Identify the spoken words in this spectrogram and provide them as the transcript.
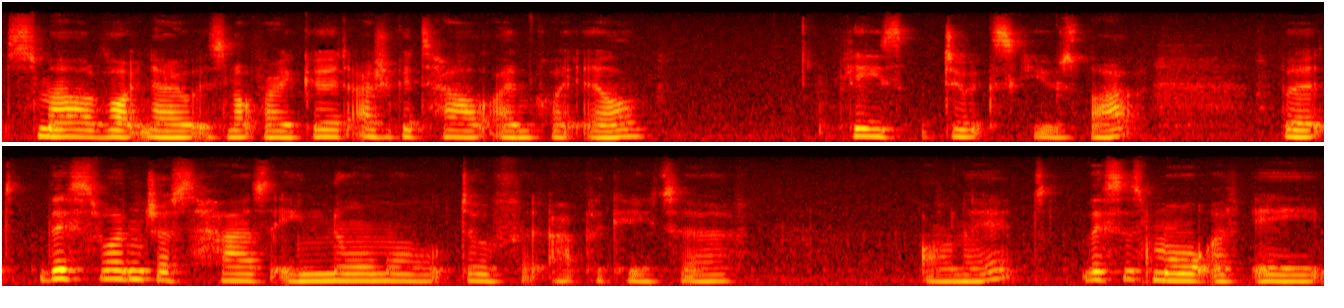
smell right now is not very good. As you can tell I'm quite ill. Please do excuse that. But this one just has a normal doe foot applicator on it. This is more of a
